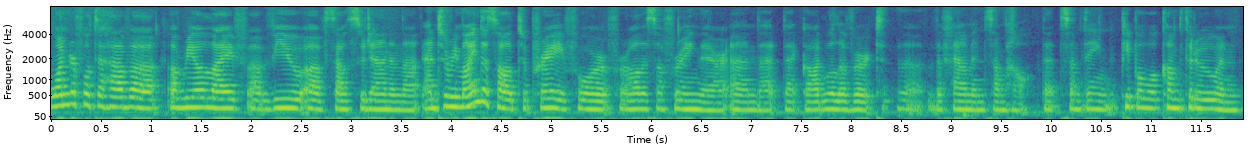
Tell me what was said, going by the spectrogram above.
Wonderful to have a, a real life uh, view of South Sudan and that, and to remind us all to pray for for all the suffering there, and that that God will avert the the famine somehow. That something people will come through and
